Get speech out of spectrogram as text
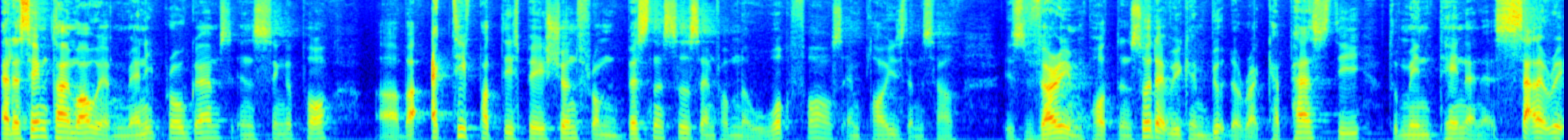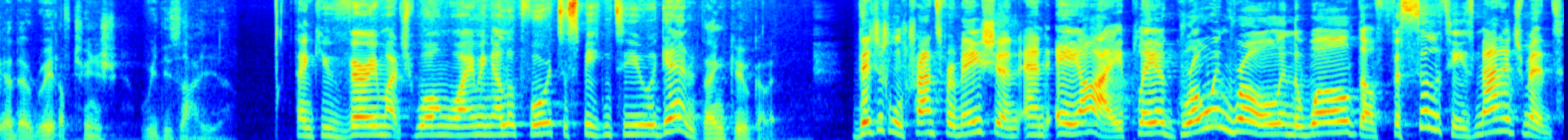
At the same time, while we have many programs in Singapore, uh, but active participation from businesses and from the workforce, employees themselves, is very important so that we can build the right capacity to maintain and accelerate at the rate of change we desire. Thank you very much, Wong Wai Ming. I look forward to speaking to you again. Thank you, Colette. Digital transformation and AI play a growing role in the world of facilities management.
